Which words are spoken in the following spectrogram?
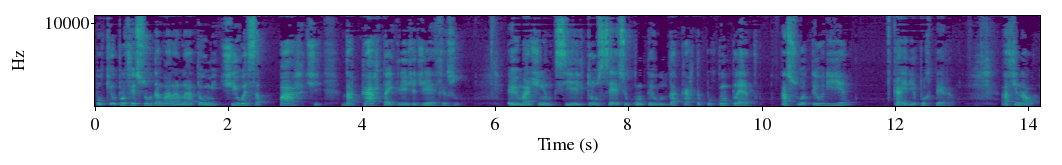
por que o professor da Maranata omitiu essa parte da carta à igreja de Éfeso? Eu imagino que se ele trouxesse o conteúdo da carta por completo, a sua teoria cairia por terra. Afinal,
